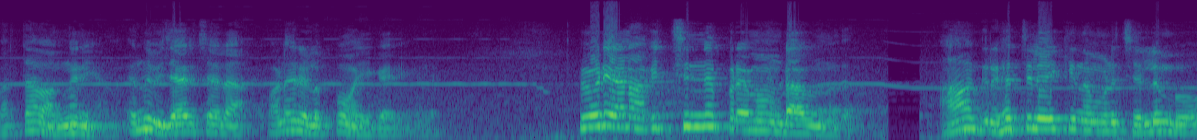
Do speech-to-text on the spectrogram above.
ഭർത്താവ് അങ്ങനെയാണ് എന്ന് വിചാരിച്ചാൽ വളരെ എളുപ്പമായി കാര്യങ്ങൾ ഇവിടെയാണ് അവിഛിന്ന പ്രേമം ഉണ്ടാകുന്നത്. ആ ഗൃഹത്തിലേക്ക് നമ്മൾ ചെല്ലുമ്പോൾ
